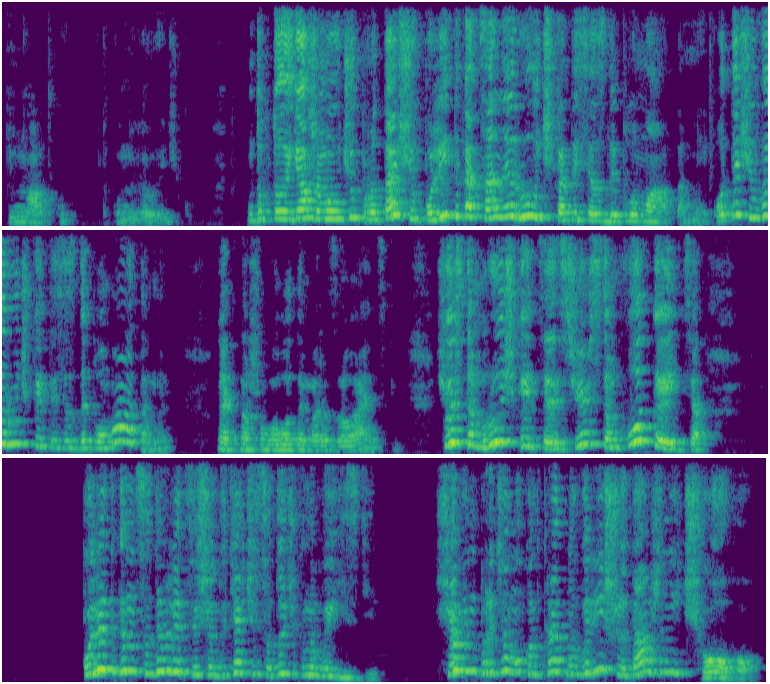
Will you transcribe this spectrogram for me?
кімнатку, таку невеличку. Ну, тобто я вже мовчу про те, що політика це не ручкатися з дипломатами. От те, що ви ручкаєтеся з дипломатами, ну, як наш Володимир Зеленський, щось там ручкається, щось там фоткається. Це дивляться, що дитячий садочок на виїзді. Що він при цьому конкретно вирішує, та аж нічого.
